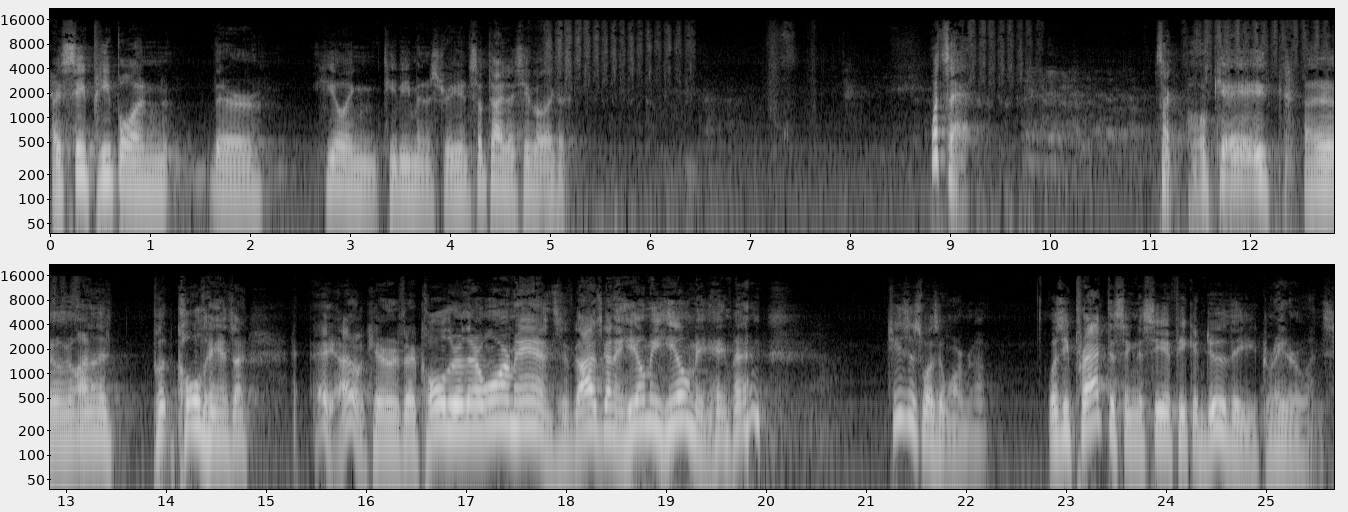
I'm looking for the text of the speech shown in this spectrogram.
I see people in their healing TV ministry, and sometimes I see them go like this. What's that? It's like, okay, I don't want to put cold hands on. Hey, I don't care if they're cold or they're warm hands. If God's going to heal me, heal me. Amen. Jesus wasn't warming up. Was he practicing to see if he could do the greater ones?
